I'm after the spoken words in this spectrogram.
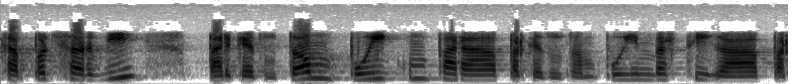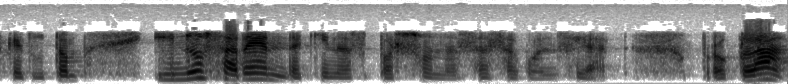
que pot servir perquè tothom pugui comparar, perquè tothom pugui investigar, perquè tothom... I no sabem de quines persones s'ha seqüenciat. Però clar,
